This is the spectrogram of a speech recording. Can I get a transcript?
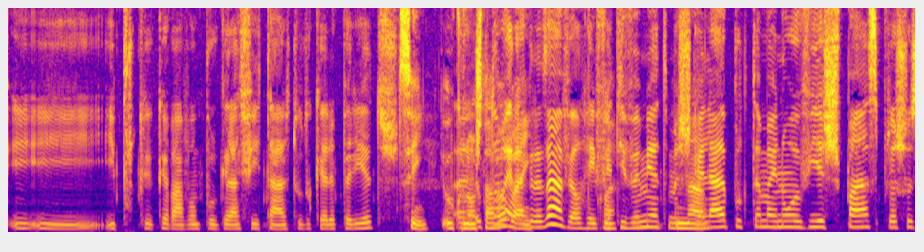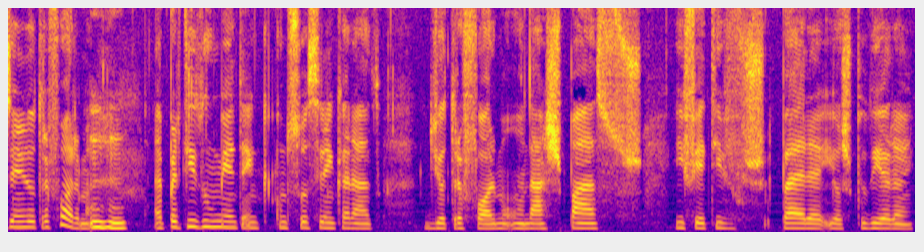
E, e, e porque acabavam por grafitar tudo o que era paredes. Sim, o que não uh, estava não bem. era agradável, efetivamente, mas não. se calhar porque também não havia espaço para eles fazerem de outra forma. Uhum. A partir do momento em que começou a ser encarado de outra forma, onde há espaços efetivos para eles poderem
